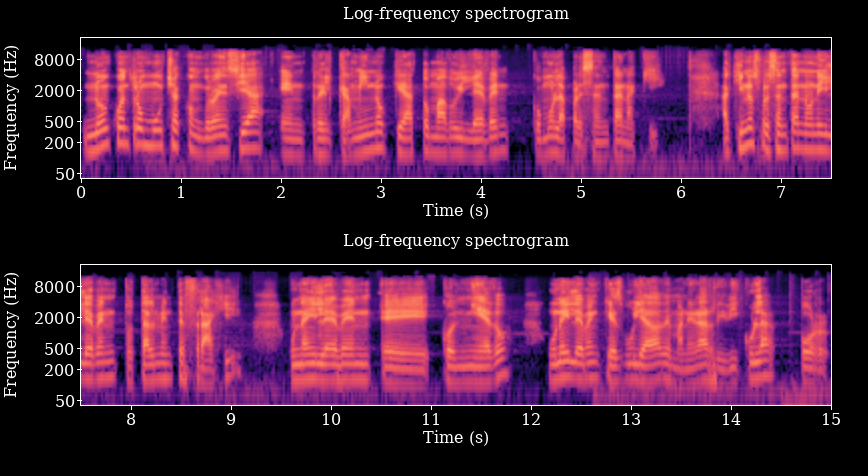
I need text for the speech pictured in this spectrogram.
no encuentro mucha congruencia entre el camino que ha tomado Eleven, como la presentan aquí. Aquí nos presentan una Eleven totalmente frágil, una Eleven eh, con miedo, una Eleven que es bulleada de manera ridícula por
